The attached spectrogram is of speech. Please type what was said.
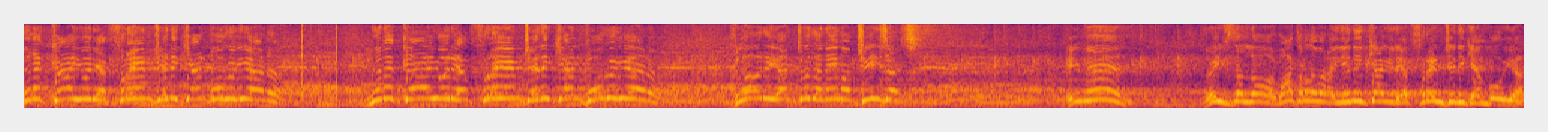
നിനക്കായി ഒരു എഫ്രൈം ജനിക്കാൻ പോകുകയാണ്. നിനക്കായി ഒരു എഫ്രൈം ജനിക്കാൻ പോകുകയാണ്. Glory unto the name of Jesus. Amen. Praise the Lord. വാ പറ എനിക്കായി ഒരു എഫ്രൈം ജനിക്കാൻ പോവുക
